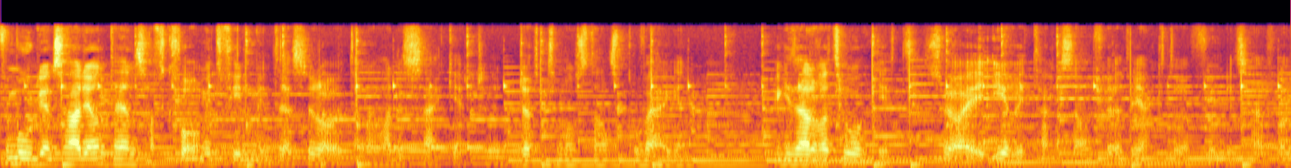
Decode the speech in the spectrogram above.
Förmodligen så hade jag inte ens haft kvar mitt filmintresse idag utan jag hade säkert dött någonstans på vägen. Vilket hade varit tråkigt. Så jag är evigt tacksam för att reaktor har funnits här för mig.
